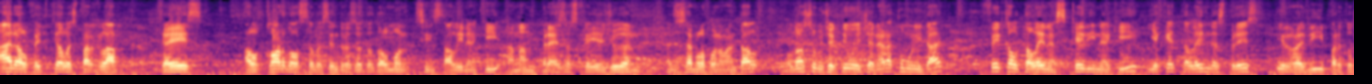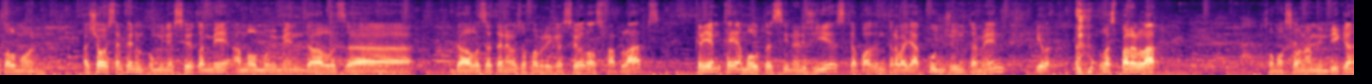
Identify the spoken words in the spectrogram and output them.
Ara el fet que l'Spark Lab, que és el cor dels telecentres de tot el món, s'instal·lin aquí amb empreses que hi ajuden, ens sembla fonamental. El nostre objectiu és generar comunitat, fer que el talent es quedin aquí i aquest talent després irradi per tot el món. Això ho estem fent en combinació també amb el moviment dels, eh, dels Ateneus de Fabricació, dels Fab Labs. Creiem que hi ha moltes sinergies que poden treballar conjuntament i l'Spark Lab, com el seu nom indica,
